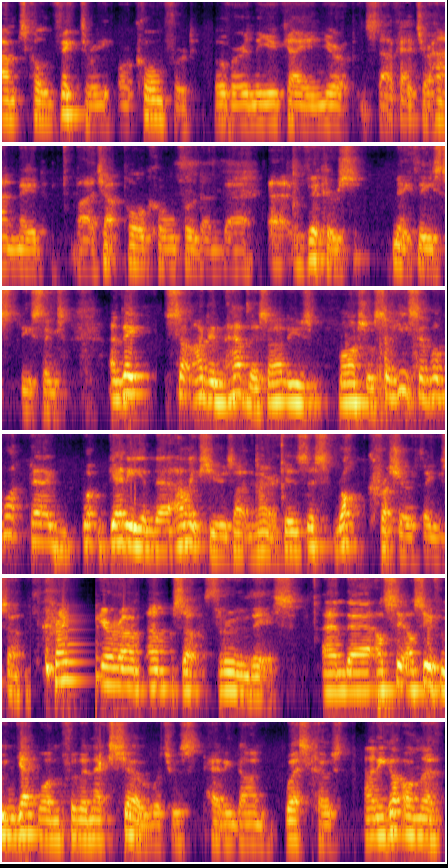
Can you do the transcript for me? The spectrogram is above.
amps called Victory or Cornford over in the UK and Europe and stuff, okay. which are handmade by a chap Paul Cornford and uh, uh, Vickers make these these things. And they so I didn't have this, I had to use Marshall. So he said, "Well, what uh, what Geddy and uh, Alex use out in America is this rock crusher thing. So crank your um, amps up through this." And uh, I'll see. I'll see if we can get one for the next show, which was heading down West Coast. And he got on the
